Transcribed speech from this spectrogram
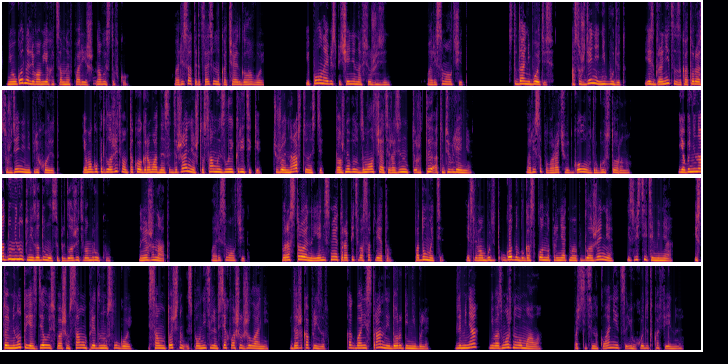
Не угодно ли вам ехать со мной в Париж на выставку?» Лариса отрицательно качает головой. «И полное обеспечение на всю жизнь». Лариса молчит. «Стыда не бойтесь. Осуждения не будет. Есть границы, за которые осуждение не переходит. Я могу предложить вам такое громадное содержание, что самые злые критики чужой нравственности должны будут замолчать и разинуть рты от удивления. Лариса поворачивает голову в другую сторону. Я бы ни на одну минуту не задумался предложить вам руку. Но я женат. Лариса молчит. Вы расстроены, я не смею торопить вас ответом. Подумайте. Если вам будет угодно благосклонно принять мое предложение, известите меня. И с той минуты я сделаюсь вашим самым преданным слугой и самым точным исполнителем всех ваших желаний и даже капризов, как бы они странные и дороги ни были. Для меня невозможного мало почтительно кланяется и уходит в кофейную.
